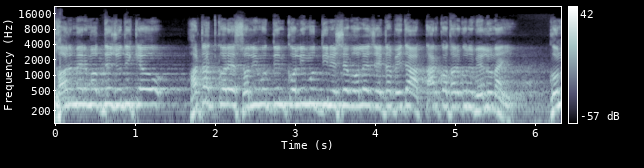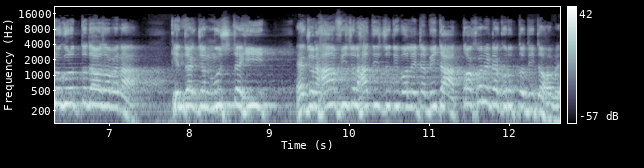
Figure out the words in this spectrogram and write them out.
ধর্মের মধ্যে যদি কেউ হঠাৎ করে সলিমুদ্দিন কলিমুদ্দিন এসে বলে যে এটা বেদাত, তার কথার কোনো ভ্যালু নাই। কোনো গুরুত্ব দেওয়া যাবে না। কিন্তু একজন মুস্তাহিদ একজন হাফিজুল হাদিস যদি বলে এটা বিদাত, তখন এটা গুরুত্ব দিতে হবে।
